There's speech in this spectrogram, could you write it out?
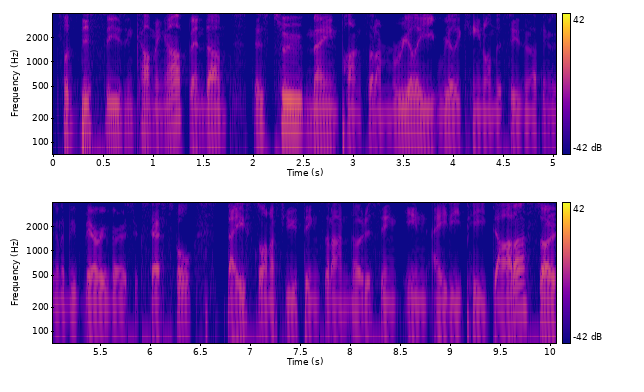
for this season coming up. And um, there's two main punts that I'm really, really keen on this season. I think are going to be very, very successful based on a few things that I'm noticing in ADP data. So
